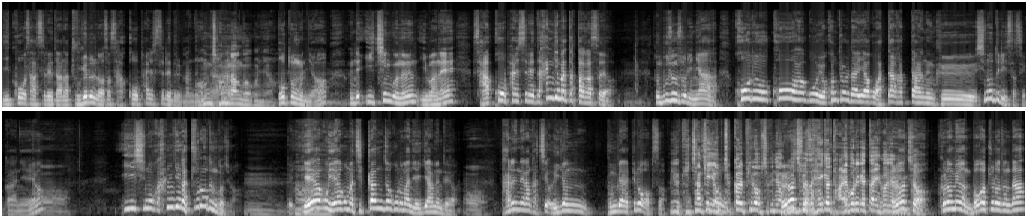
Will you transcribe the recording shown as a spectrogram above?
2코어 4스레드 하나 두 개를 넣어서 4코어 8스레드를 만듭니다. 엄청난 거군요. 보통은요. 근데 이 친구는 이번에 4코어 8스레드 한 개만 딱 박았어요. 그럼 무슨 소리냐? 쿼드 코어하고 요 컨트롤 die하고 왔다 갔다 하는 그 신호들이 있었을 거 아니에요? 어. 이 신호가 한 개가 줄어든 거죠. 그 아. 얘하고 얘하고만 직관적으로만 얘기하면 돼요. 어. 다른 애랑 같이 의견 분배할 필요가 없어. 귀찮게 집중- 옆집 갈 필요 없이 그냥 우리 그렇죠. 집에서 해결 다 해버리겠다 이거죠. 그렇죠. 그러면 뭐가 줄어든다?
